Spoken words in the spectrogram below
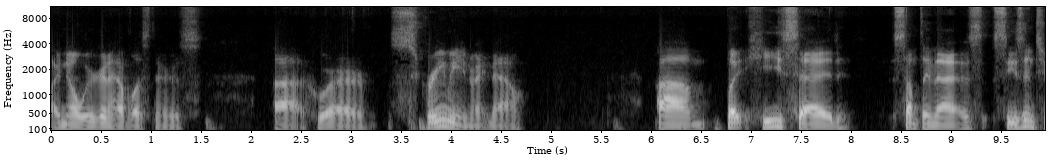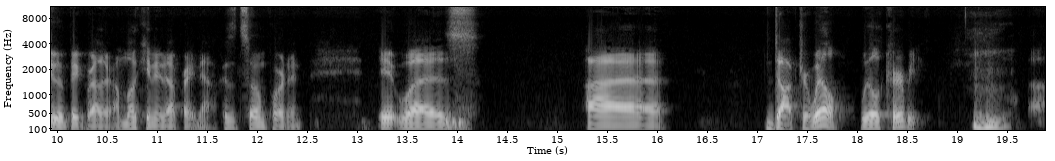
I know we're gonna have listeners uh, who are screaming right now. Um, but he said something that is season two of Big Brother. I'm looking it up right now because it's so important. It was uh, Dr. Will, Will Kirby. Mm-hmm. Uh,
